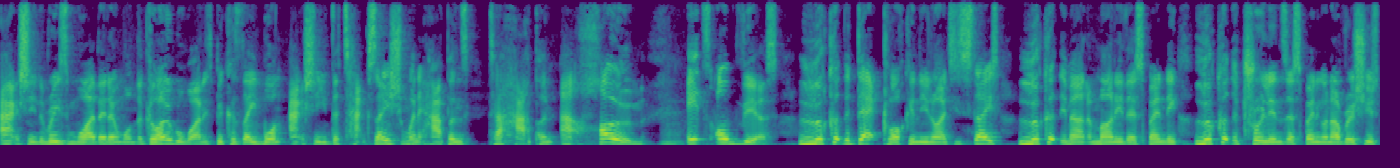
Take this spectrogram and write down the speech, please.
actually, the reason why they don't want the global one is because they want actually the taxation when it happens to happen at home. Mm. It's obvious. Look at the debt clock in the United States. Look at the amount of money they're spending. Look at the trillions they're spending on other issues.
